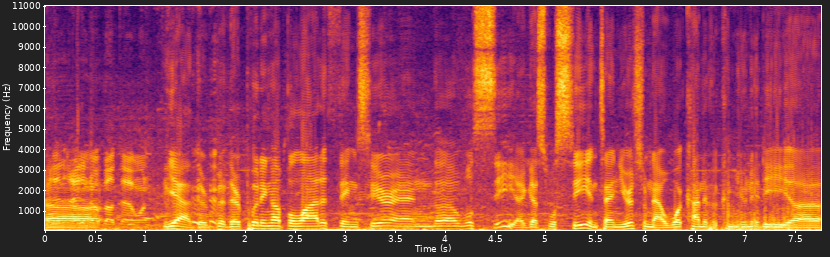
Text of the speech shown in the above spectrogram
I I didn't Uh, know about that one. Yeah, they're they're putting up a lot of things here, and uh, we'll see. I guess we'll see in ten years from now what kind of a community uh,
